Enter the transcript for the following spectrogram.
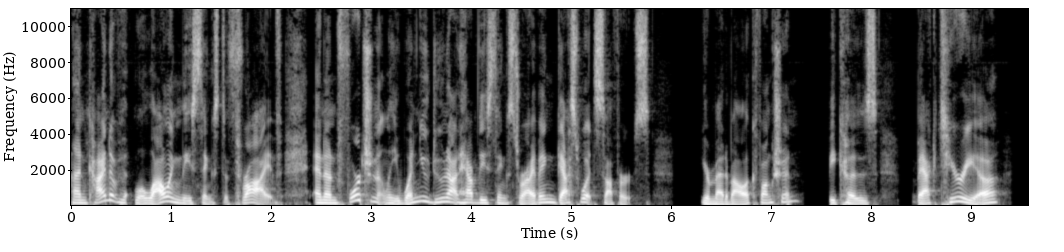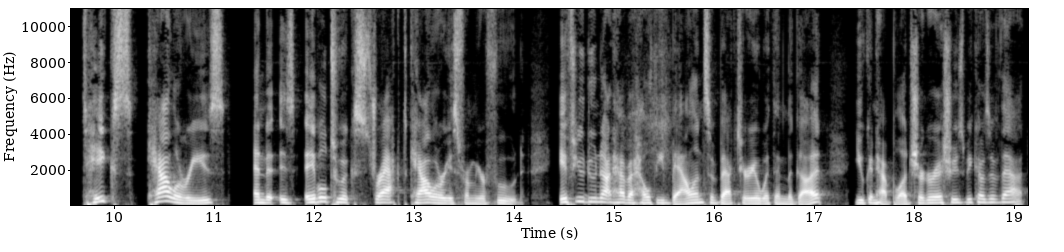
and kind of allowing these things to thrive. And unfortunately, when you do not have these things thriving, guess what suffers? Your metabolic function, because bacteria takes calories and is able to extract calories from your food. If you do not have a healthy balance of bacteria within the gut, you can have blood sugar issues because of that.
